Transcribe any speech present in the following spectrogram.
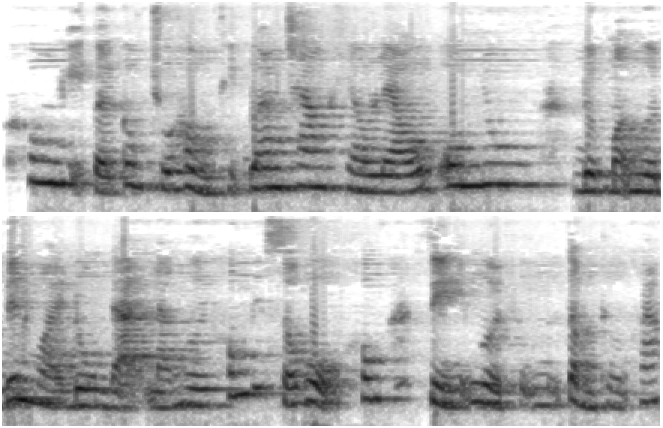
Không nghĩ tới công chúa Hồng Thị đoan trang khéo léo, ôn nhu, được mọi người bên ngoài đồn đại là người không biết xấu hổ, không khác gì những người phụ nữ tầm thường khác.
